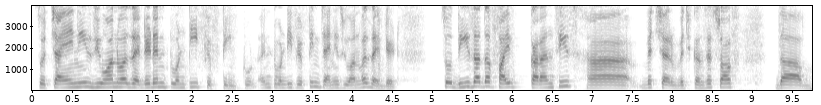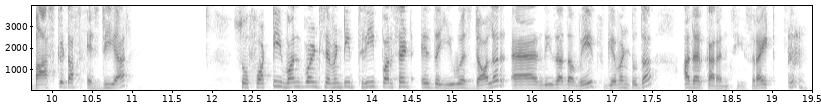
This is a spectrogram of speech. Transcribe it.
So Chinese yuan was added in 2015. In 2015, Chinese yuan was added. So these are the five currencies uh, which are which consists of the basket of SDR. So 41.73% is the US dollar, and these are the weights given to the other currencies, right?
